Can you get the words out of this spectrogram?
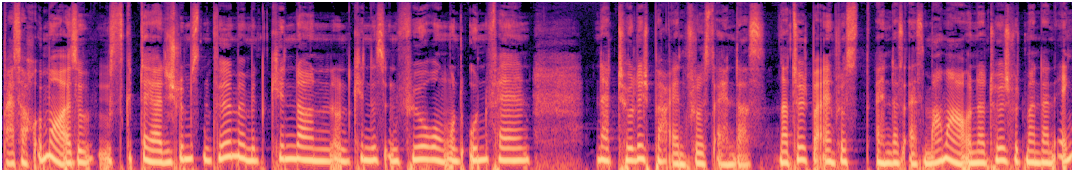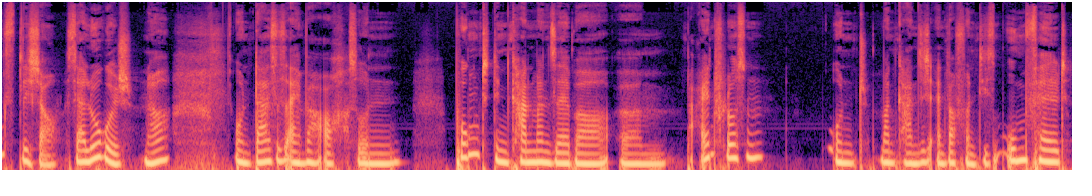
was auch immer. Also es gibt ja die schlimmsten Filme mit Kindern und Kindesentführung und Unfällen. Natürlich beeinflusst einen das. Natürlich beeinflusst einen das als Mama und natürlich wird man dann ängstlicher. Ist ja logisch. Ne? Und das ist einfach auch so ein Punkt, den kann man selber ähm, beeinflussen und man kann sich einfach von diesem Umfeld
